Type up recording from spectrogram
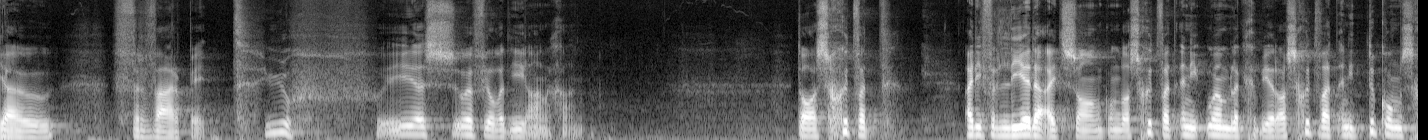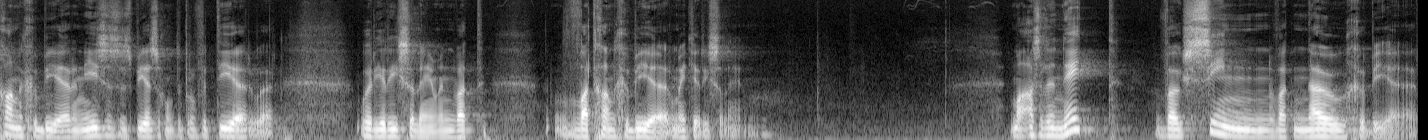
jou verwerp het. Joe, hier is soveel wat hier aangaan. Daar's goed wat uit die verlede uitsaamkom. Daar's goed wat in die oomblik gebeur. Daar's goed wat in die toekoms gaan gebeur en Jesus is besig om te profeteer oor oor Jerusalem en wat wat gaan gebeur met Jerusalem. Maar as hulle net wou sien wat nou gebeur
